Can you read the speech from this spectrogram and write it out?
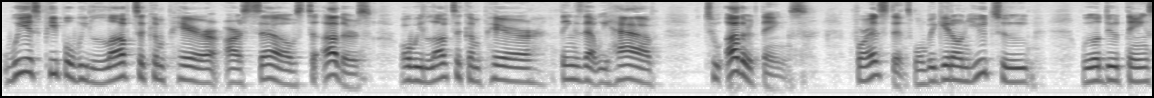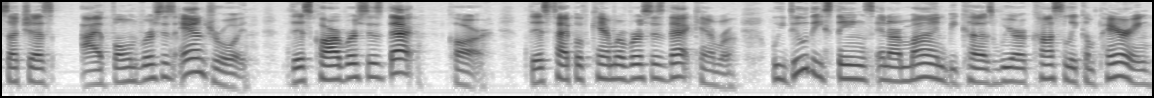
We as people, we love to compare ourselves to others, or we love to compare things that we have to other things. For instance, when we get on YouTube, we'll do things such as iPhone versus Android, this car versus that car, this type of camera versus that camera. We do these things in our mind because we are constantly comparing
